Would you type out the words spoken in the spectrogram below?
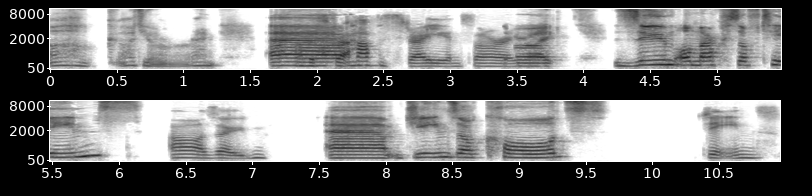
Oh, God, you're rank. Austra- Um, half Australian, sorry. all right. Zoom or Microsoft Teams? Oh, Zoom. Um, jeans or cords? Jeans.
